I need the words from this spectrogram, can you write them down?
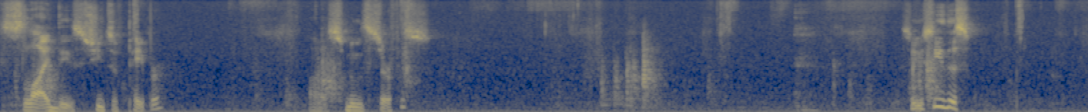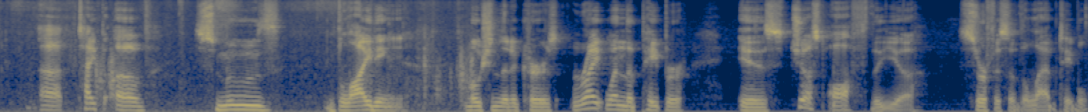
slide these sheets of paper on a smooth surface. So you see this uh, type of smooth gliding motion that occurs right when the paper is just off the uh, surface of the lab table.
